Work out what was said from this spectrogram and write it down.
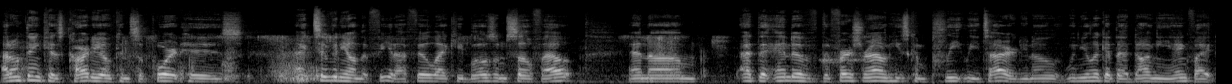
I don't think his cardio can support his activity on the feet. I feel like he blows himself out, and um, at the end of the first round, he's completely tired. You know, when you look at that Dong Yang fight,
